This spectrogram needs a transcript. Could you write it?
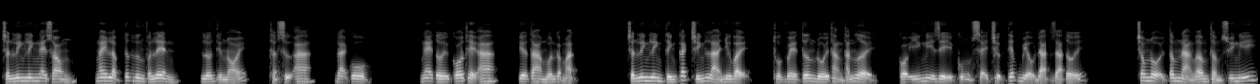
trần linh linh nghe xong, ngay lập tức hưng phấn lên, lớn tiếng nói, thật sự a, đại cô, nghe tới có thể a, kia ta muốn gặp mặt. Trần linh linh tính cách chính là như vậy, thuộc về tương đối thẳng thắn người, có ý nghĩ gì cũng sẽ trực tiếp biểu đạt ra tới trong nội tâm nàng âm thầm suy nghĩ,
